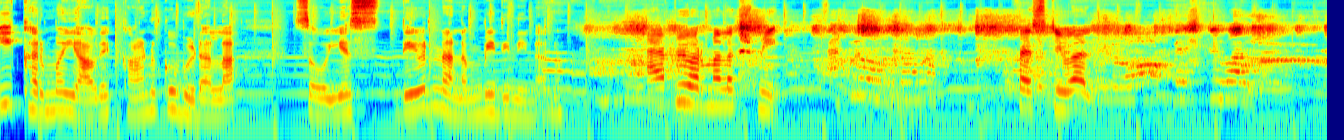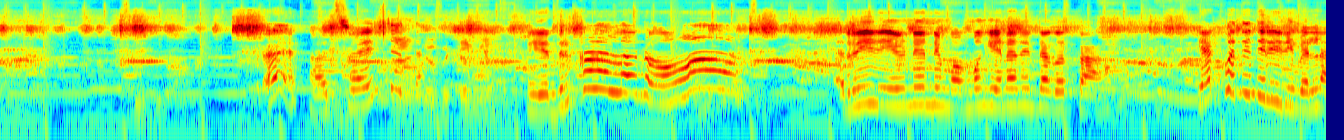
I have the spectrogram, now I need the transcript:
ಈ ಕರ್ಮ ಯಾವುದೇ ಕಾರಣಕ್ಕೂ ಬಿಡಲ್ಲ. ಸೊ ಎಸ್ ದೇವ್ರನ್ನ ನಂಬಿದ್ದೀನಿ ನಾನು. ಹ್ಯಾಪಿ ವರ್ಮಲಕ್ಷ್ಮಿ ಫೆಸ್ಟಿವಲ್ ಎದುರ್ಕೊಳ್ಳಲ್ಲ ರೀ ಇವನೇ ನಿಮ್ಮ ಅಮ್ಮಂಗೆ ಏನಾನಿಂದ ಗೊತ್ತಾ? ಯಾಕೆ ಬಂದಿದ್ದೀರಿ ನೀವೆಲ್ಲ?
